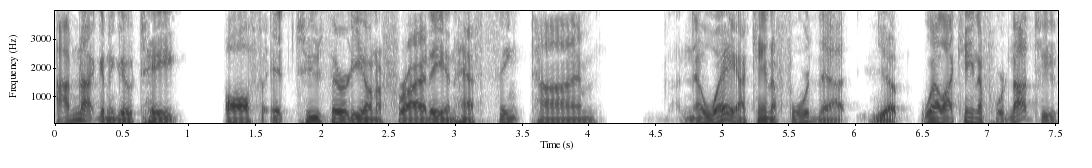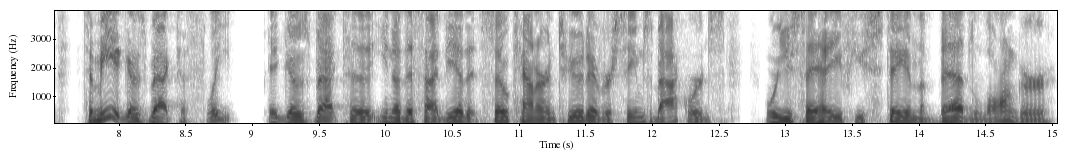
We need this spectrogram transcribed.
I'm not going to go take off at 2:30 on a Friday and have think time. No way. I can't afford that Yep. well, I can't afford not to. To me, it goes back to sleep. It goes back to, you know, this idea that's so counterintuitive or seems backwards where you say, Hey, if you stay in the bed longer,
